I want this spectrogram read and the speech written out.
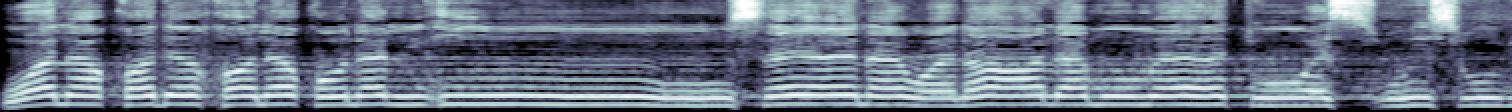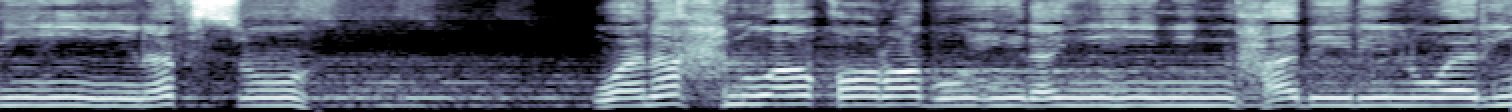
ولقد خلقنا الإنسان ونعلم ما توسوس به نفسه ونحن أقرب إليه من حبل الوريد.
